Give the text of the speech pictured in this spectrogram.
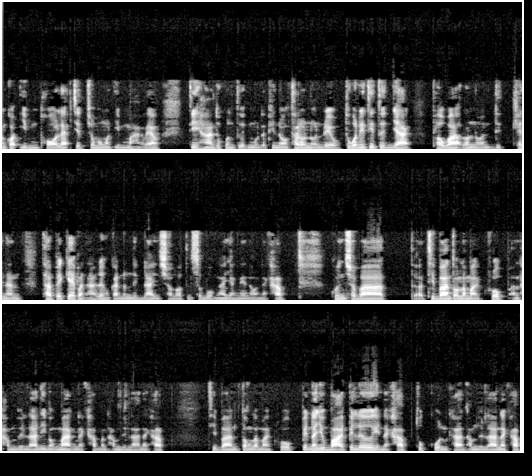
มันก็อิ่มพอและเจ็ดชั่วโมงมันอิ่มมากแล้วที่ห้าทุกคนตื่นหมดแล้วพี่น้องถ้าเรานอนเร็ว ทุกวันนี้ที่ตื่นยาก เพราะว่าเรานอนดึกแค่นั้น ถ้าไปแก้ปัญหาเรื่องของการนอนดึกได้อินชาอัลลอฮ์ตื่นสมบูรณ์ง่ายอย่างแน่นอนนะครับ คุณชบาที่บ้านต้องละหมาดครบ อันทำดุลิลละดีมากๆนะครับ อันทำดุลิลละนะครับ ที่บ้านต้องละหมาดครบ เป็นนโยบายไปเลยนะครับ ทุกคนค่ะทำดุลิลละนะครับ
